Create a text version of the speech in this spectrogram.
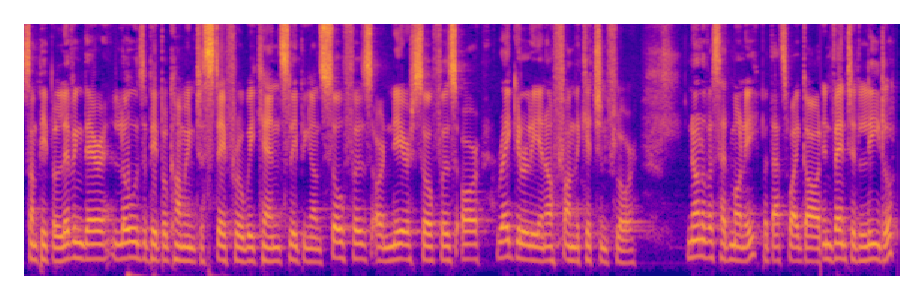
some people living there, loads of people coming to stay for a weekend, sleeping on sofas or near sofas or regularly enough on the kitchen floor. None of us had money, but that's why God invented Lidl.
